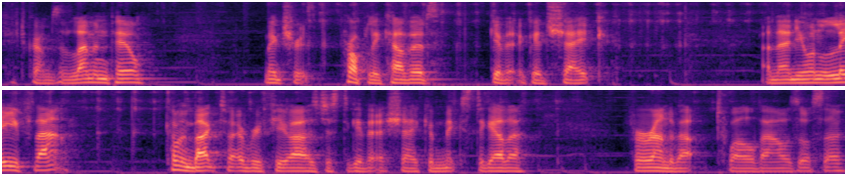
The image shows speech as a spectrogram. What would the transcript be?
50 grams of lemon peel. Make sure it's properly covered, give it a good shake. And then you want to leave that, coming back to it every few hours just to give it a shake and mix together for around about 12 hours or so.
